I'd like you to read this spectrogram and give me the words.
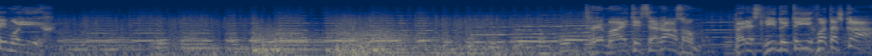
Оточуймо їх. Тримайтеся разом. Переслідуйте їх ватажка.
